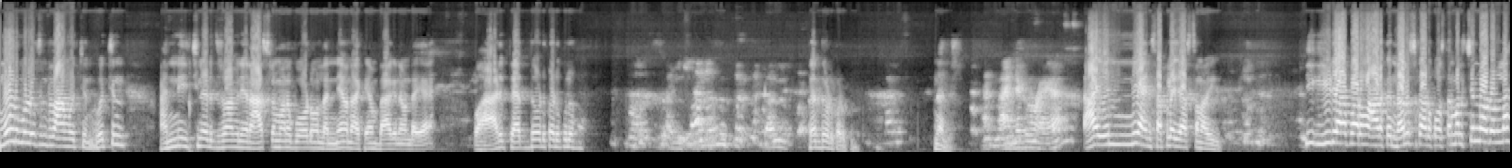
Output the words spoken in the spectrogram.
మూడు ముళ్ళు వచ్చింది రాము వచ్చింది. వచ్చింది అన్నీ ఇచ్చినాడు స్వామి. నేను ఆశ్రమానికి పోవడం వల్ల అన్నీ నాకేం బాగానే ఉన్నాయా వాడి పెద్దోడు కడుపులో. పెద్దోడు కడుపులో. నలుసు అవన్నీ ఆయన సప్లై చేస్తున్నారు ఇది ఇక ఈ వ్యాపారం ఆడక నలుసు కాడకు వస్తాను. మళ్ళీ చిన్నవాడులా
